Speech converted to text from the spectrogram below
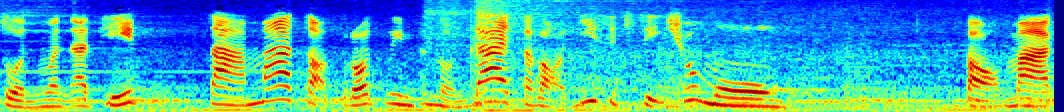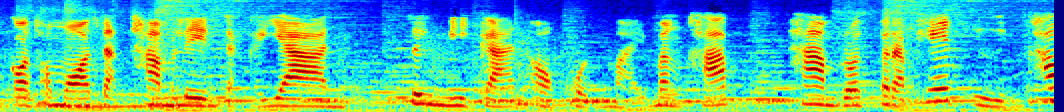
ส่วนวันอาทิตย์สามารถจอดรถริมถนนได้ตลอด 24 ชั่วโมง ต่อมากทมจัดทำเลนจักรยาน ซึ่งมีการออกกฎหมายบังคับ ห้ามรถประเภทอื่นเข้า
